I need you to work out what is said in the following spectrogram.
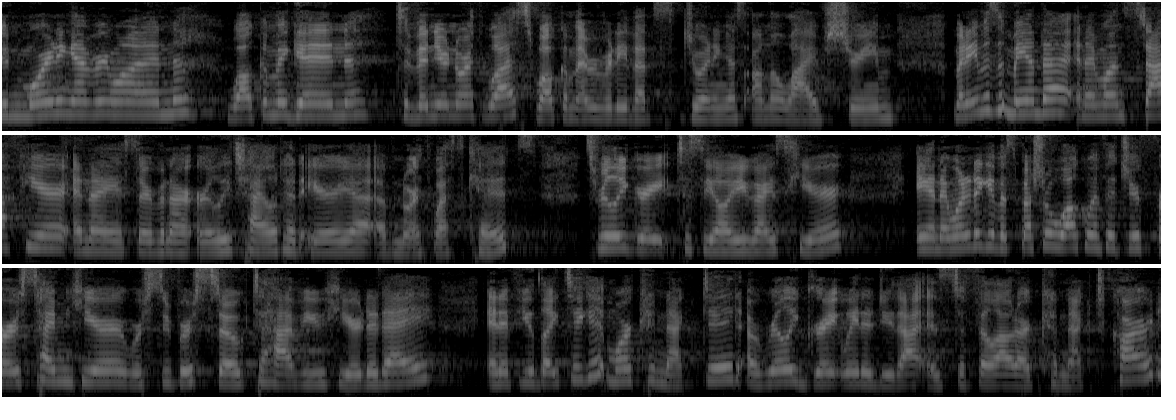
Good morning, everyone. Welcome again to Vineyard Northwest. Welcome, everybody that's joining us on the live stream. My name is Amanda, and I'm on staff here, and I serve in our early childhood area of Northwest Kids. It's really great to see all you guys here. And I wanted to give a special welcome if it's your first time here. We're super stoked to have you here today. And if you'd like to get more connected, a really great way to do that is to fill out our Connect card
